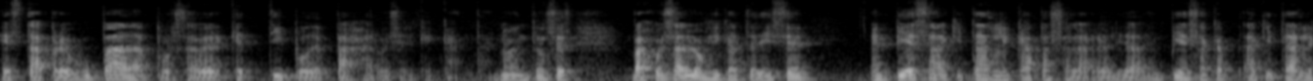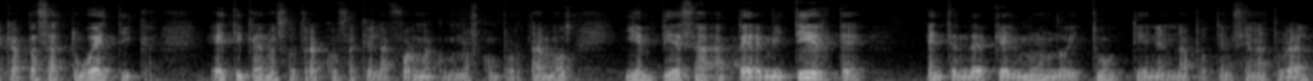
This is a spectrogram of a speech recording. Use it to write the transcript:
está preocupada por saber qué tipo de pájaro es el que canta, ¿no? Entonces, bajo esa lógica te dice, empieza a quitarle capas a la realidad, empieza a quitarle capas a tu ética. Ética no es otra cosa que la forma como nos comportamos y empieza a permitirte entender que el mundo y tú tienen una potencia natural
